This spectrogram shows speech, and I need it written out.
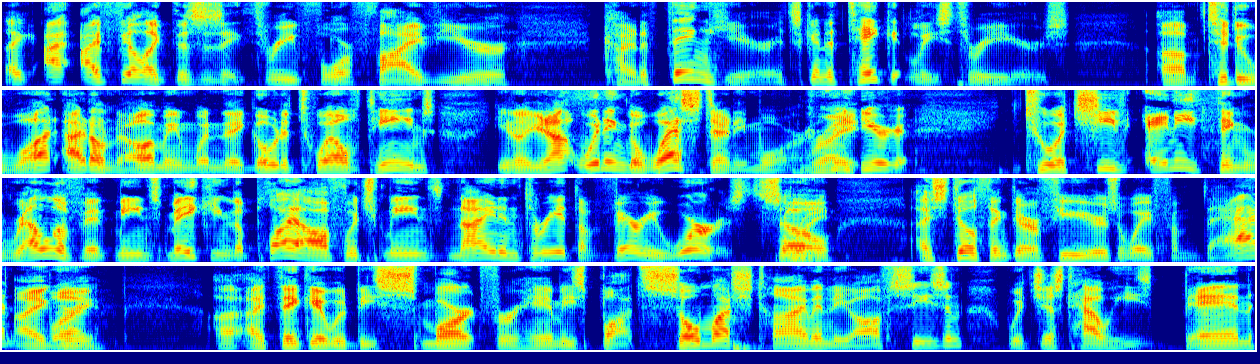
like I, I feel like this is a three, four, five year kind of thing here. It's going to take at least three years. Um, to do what? I don't know. I mean, when they go to twelve teams, you know, you're not winning the West anymore. Right. you're to achieve anything relevant means making the playoff, which means nine and three at the very worst. So Right. I still think they're a few years away from that. I agree. but I think it would be smart for him. He's bought so much time in the offseason with just how he's been,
